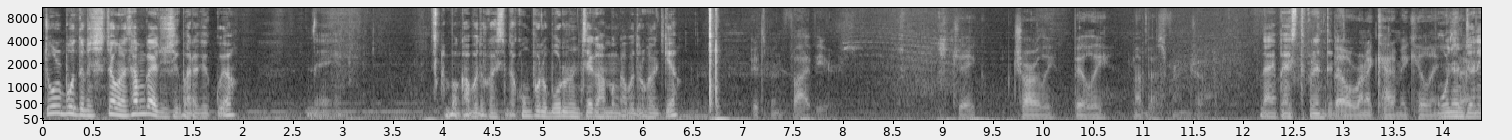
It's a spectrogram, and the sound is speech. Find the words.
쫄보들은 시청을 삼가해 주시기 바라겠고요. 네, 한번 가보도록 하겠습니다. 공포를 모르는 제가 한번 가보도록 할게요. It's been five years. Jake, Charlie, Billy, my best friend Joe. 나의 베스트 프렌드는 Bell Run Academy killings 5년 that 전에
